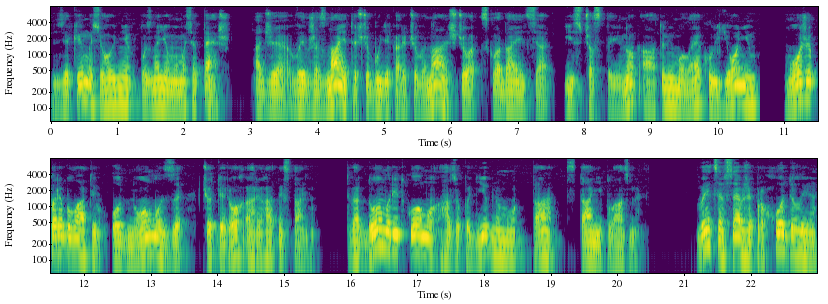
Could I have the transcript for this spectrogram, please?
з яким ми сьогодні познайомимося теж. Адже ви вже знаєте, що будь-яка речовина, що складається із частинок, атомів, молекул, іонів, може перебувати в одному з чотирьох агрегатних станів твердому, рідкому, газоподібному та стані плазми. Ви це все вже проходили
